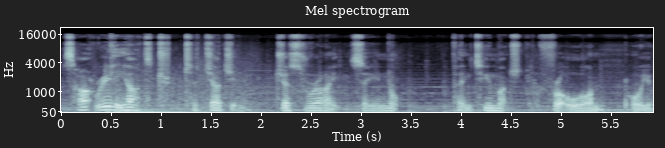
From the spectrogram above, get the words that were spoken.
It's hard, really hard to, to judge it just right, so you're not putting too much throttle on, or you.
